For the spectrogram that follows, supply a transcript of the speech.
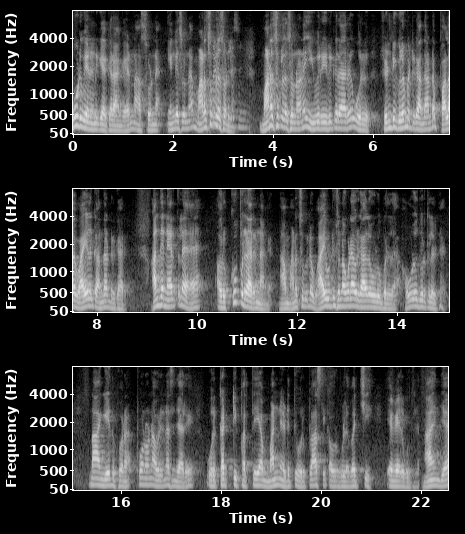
ஊடு வேணும்னு கேட்குறாங்கன்னு நான் சொன்னேன். எங்கே சொன்னேன்? மனசுக்குள்ளே சொன்னேன். மனசுக்குள்ளே சொன்னோன்னே இவர் இருக்கிறாரு ஒரு ரெண்டு கிலோமீட்டருக்கு அந்தாண்ட பல வயலுக்கு அந்தாண்டு இருக்கார். அந்த நேரத்தில் அவர் கூப்பிட்றாருன்னாங்க. நான் மனசுக்குள்ளே வாய் விட்டு சொன்னால் கூட அவருக்கு அதில் விடுபடல. அவ்வளோ தூரத்தில் இருக்கார். நான் அங்கேருந்து போகிறேன் போனோன்னே அவர் என்ன செஞ்சார்? ஒரு கட்டி பத்தையாக மண் எடுத்து ஒரு பிளாஸ்டிக் அவருக்குள்ளே வச்சு என் கையில் கொடுத்துட்டார். நான் இங்கே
